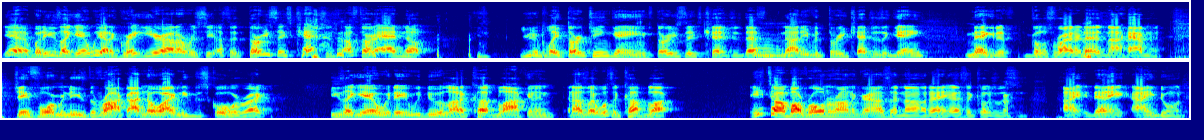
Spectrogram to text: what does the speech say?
Yeah, but he's like, yeah, we had a great year out of receiver. I said, 36 catches. I started adding up. You didn't play 13 games, 36 catches. That's not even three catches a game. Negative, Ghost Rider. That is not happening. Jay Foreman needs the rock. I know I need to score, right? He's like, yeah, we they, we do a lot of cut blocking, and, and I was like, what's a cut block? And he talking about rolling around the ground. I said, no, that ain't. I said, coach, listen, I that ain't I ain't doing it.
